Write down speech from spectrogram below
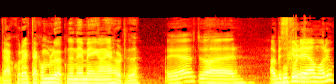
Det er korrekt. Jeg kom løpende ned med en gang jeg hørte det. Ja, du har, har Hvorfor det, Mario?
